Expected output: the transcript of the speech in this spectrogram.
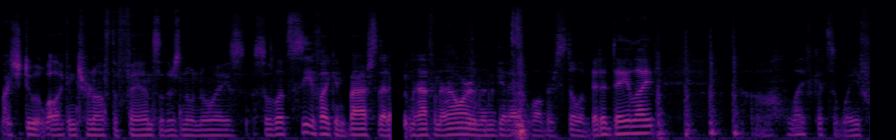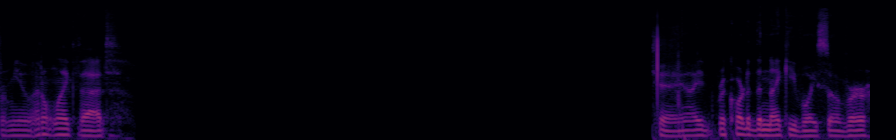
I should do it while I can turn off the fan so there's no noise. So let's see if I can bash that out in half an hour and then get out while there's still a bit of daylight. Uh, life gets away from you. I don't like that. Okay, I recorded the Nike voiceover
